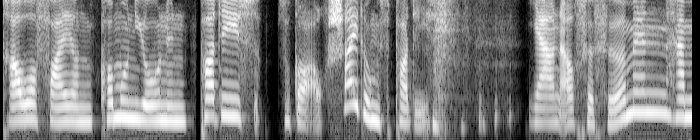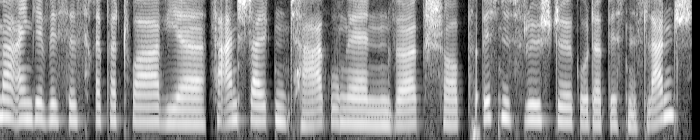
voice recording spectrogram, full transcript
Trauerfeiern, Kommunionen, Partys, sogar auch Scheidungspartys. Ja, und auch für Firmen haben wir ein gewisses Repertoire. Wir veranstalten Tagungen, Workshop, Business-Frühstück oder Business-Lunch.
